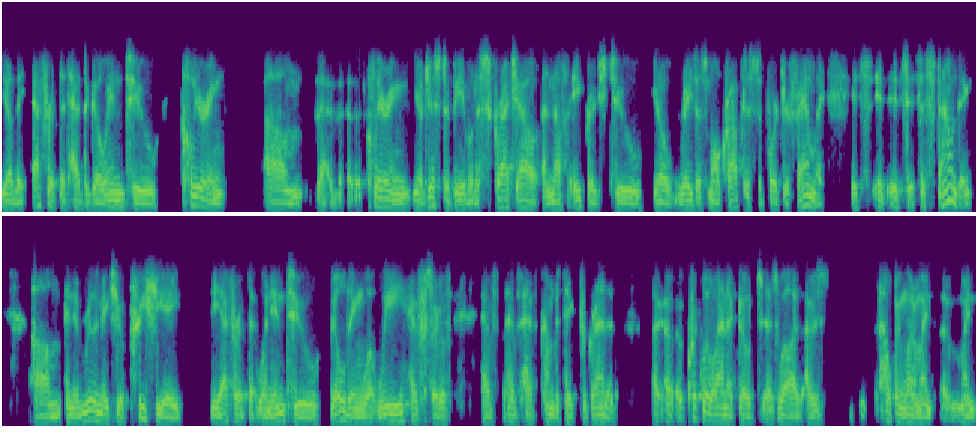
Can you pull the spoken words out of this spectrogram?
you know the effort that had to go into clearing um, that clearing, you know, just to be able to scratch out enough acreage to, you know, raise a small crop to support your family. It's it, it's it's astounding, um, and it really makes you appreciate the effort that went into building what we have sort of have have, have come to take for granted. A, a quick little anecdote as well. I, I was helping one of my uh, my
